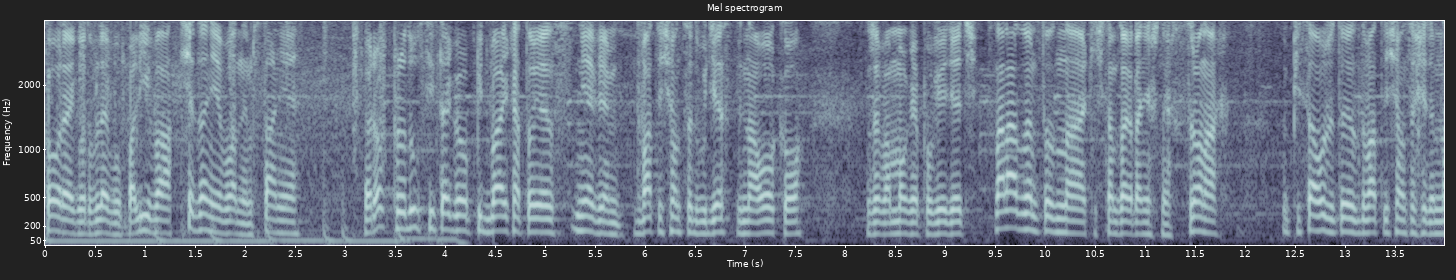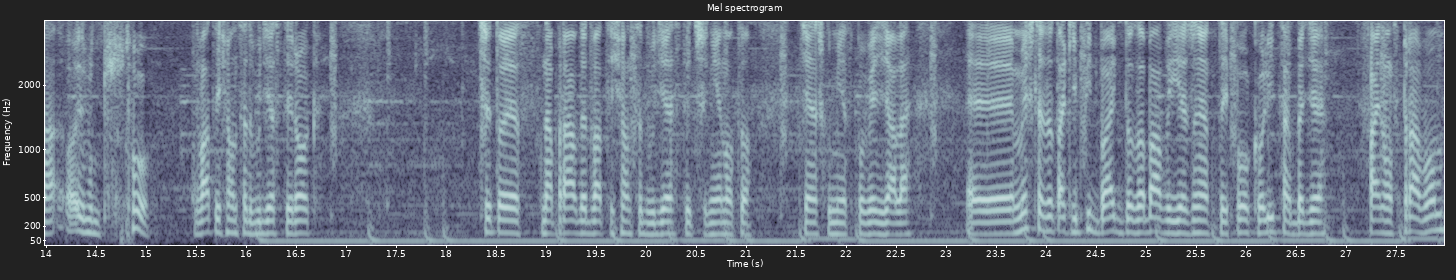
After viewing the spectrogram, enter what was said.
korek od wlewu paliwa, siedzenie w ładnym stanie. Rok produkcji tego pitbike'a to jest, nie wiem, 2020 na oko, że wam mogę powiedzieć. Znalazłem to na jakichś tam zagranicznych stronach. Pisało, że to jest 2017, oj, pu, 2020 rok. Czy to jest naprawdę 2020, czy nie, no to ciężko mi jest powiedzieć, ale Myślę, że taki pitbike do zabawy jeżdżenia tutaj po okolicach będzie fajną sprawą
